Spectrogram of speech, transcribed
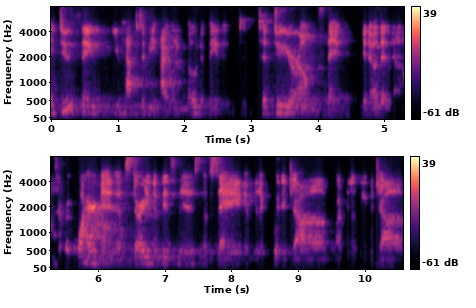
I do think you have to be highly motivated to, to do your own thing. You know, that that's a requirement of starting a business, of saying, I'm going to quit a job, or I'm going to leave a job,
